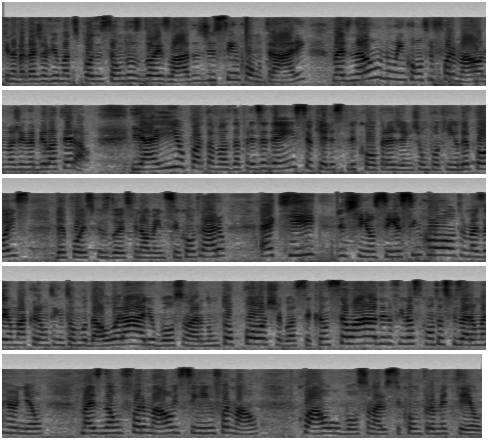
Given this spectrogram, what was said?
que na verdade havia uma disposição dos dois lados de se encontrarem, mas não num encontro formal, numa agenda bilateral. E aí o porta-voz da presidência, o que ele explicou pra gente um pouquinho depois, depois que os dois finalmente se encontraram, é que eles tinham sim esse encontro, mas aí o Macron tentou mudar o horário, o Bolsonaro não topou, chegou a ser cancelado e no fim das contas fizeram uma reunião, mas não formal e sim informal, qual o Bolsonaro se comprometeu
